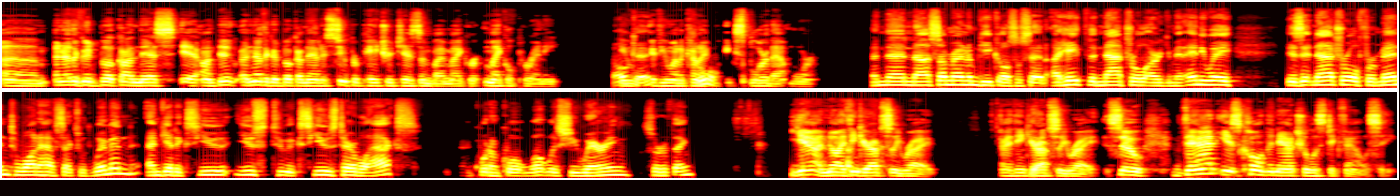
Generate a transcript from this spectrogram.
Um, another good book on this, eh, on big, another good book on that is "Super Patriotism" by Michael Michael Parenti. Okay. if you want to kind cool. of explore that more. And then uh, some random geek also said, I hate the natural argument anyway. Is it natural for men to want to have sex with women and get excu- used to excuse terrible acts? Quote unquote, what was she wearing? Sort of thing. Yeah, no, I think you're absolutely right. I think you're Yeah. absolutely right. So that is called the naturalistic fallacy,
